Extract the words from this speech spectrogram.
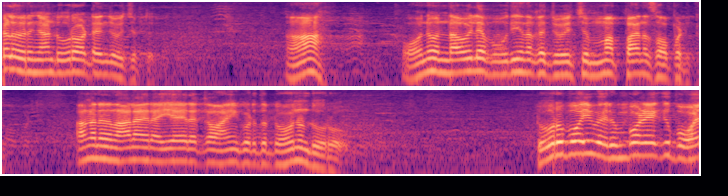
മക്കൾ വരും ഞാൻ ടൂർ ഓട്ടേന്ന് ചോദിച്ചിട്ട്. ആ ഓനും ഉണ്ടാവില്ലേ പൂതി എന്നൊക്കെ ചോദിച്ച് ഉമ്മപ്പാനെ സോപ്പടിക്കും. അങ്ങനെ നാലായിരം അയ്യായിരം ഒക്കെ വാങ്ങിക്കൊടുത്തിട്ട് ഓനും ടൂർ പോകും. ടൂറ് പോയി വരുമ്പോഴേക്ക് പോയ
